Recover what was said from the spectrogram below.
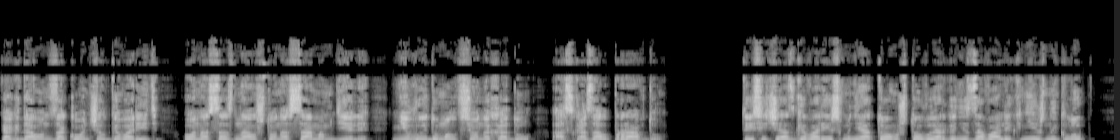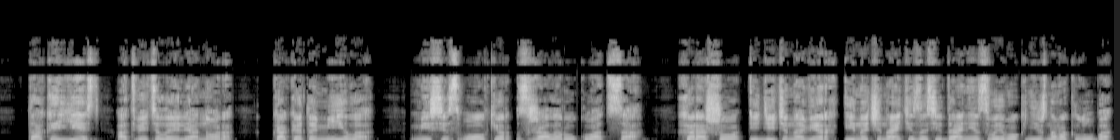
Когда он закончил говорить, он осознал, что на самом деле не выдумал все на ходу, а сказал правду. «Ты сейчас говоришь мне о том, что вы организовали книжный клуб?» «Так и есть», — ответила Элеонора. «Как это мило!» Миссис Волкер сжала руку отца. «Хорошо, идите наверх и начинайте заседание своего книжного клуба,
